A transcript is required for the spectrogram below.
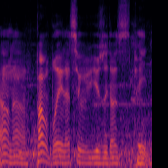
I don't know. Probably. That's who usually does painting.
